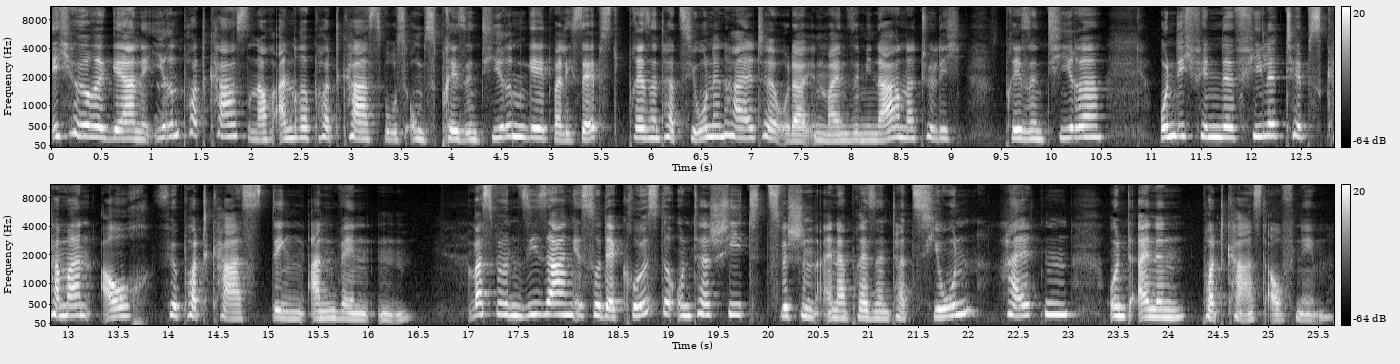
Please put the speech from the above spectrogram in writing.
Ich höre gerne Ihren Podcast und auch andere Podcasts, wo es ums Präsentieren geht, weil ich selbst Präsentationen halte oder in meinen Seminaren natürlich präsentiere. Und ich finde, viele Tipps kann man auch für Podcasting anwenden. Was würden Sie sagen, ist so der größte Unterschied zwischen einer Präsentation halten und einen Podcast aufnehmen?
